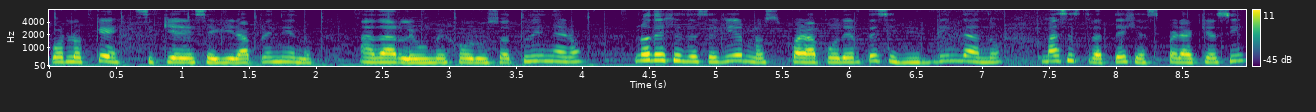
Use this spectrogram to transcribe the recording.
Por lo que, si quieres seguir aprendiendo a darle un mejor uso a tu dinero, no dejes de seguirnos para poderte seguir brindando más estrategias para que así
